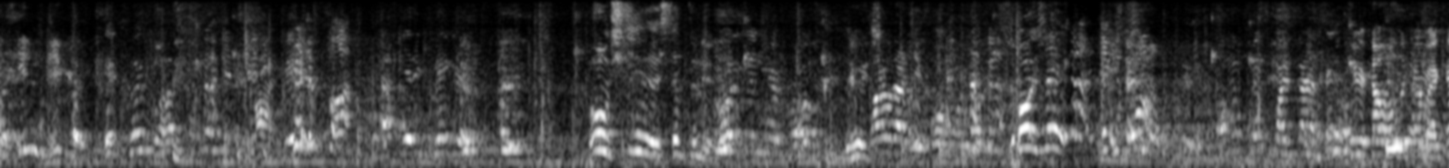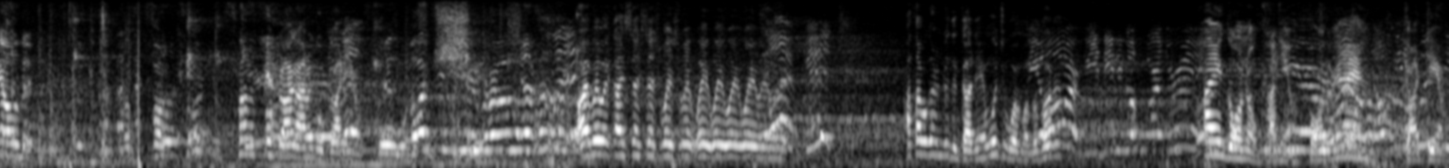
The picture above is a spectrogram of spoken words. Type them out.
It's getting bigger. The pot. Oh shit, I stepped in it. What's in here, bro? Dude, Why would I take four more? oh shit. Take your pot. I'm gonna piss my pants. Here, can't hold the camera, I can't hold it. Fuck. How the fuck do I gotta go goddamn forward? What's in here. Alright, wait, wait, guys, guys, guys, wait, wait, wait, wait, wait, wait, wait. What, bitch? I thought we were gonna do the goddamn wood you want, We motherfucker. are. We need to go farther in. I ain't going no goddamn farther. It ain't goddamn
